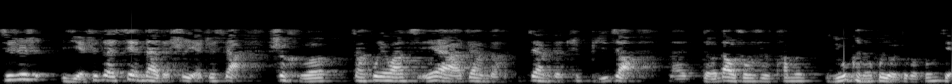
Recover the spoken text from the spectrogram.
其实是也是在现代的视野之下，是和像互联网企业啊这样的这样的去比较，来得到说是他们有可能会有这个风险。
